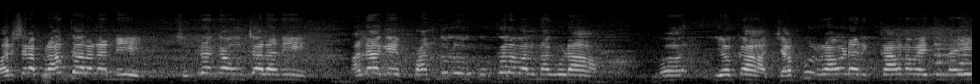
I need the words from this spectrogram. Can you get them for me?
పరిసర ప్రాంతాలన్నీ శుభ్రంగా ఉంచాలని అలాగే పందులు కుక్కల వలన కూడా ఈ యొక్క జబ్బులు రావడానికి కారణమవుతున్నాయి.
